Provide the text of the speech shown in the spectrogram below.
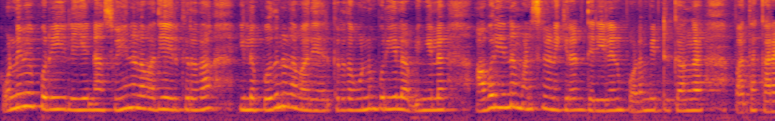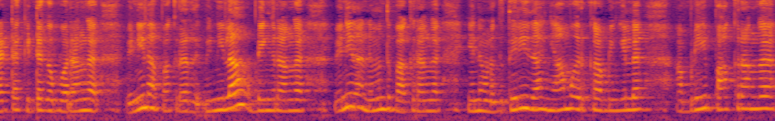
ஒன்றுமே புரியலையே. நான் சுயநலவாதியாக இருக்கிறதா? இல்லை பொதுநலவாதியாக இருக்கிறதா? ஒன்றும் புரியல அப்படிங்கல. அவர் என்ன மனசில் நினைக்கிறான்னு தெரியலன்னு புலம்பிட்டு இருக்காங்க. பார்த்தா கரெக்டாக கிட்டக்க போகிறாங்க வெண்ணிலா பார்க்குறாரு வெண்ணிலா? அப்படிங்கிறாங்க. வெண்ணிலா நிமிந்து பார்க்குறாங்க என்ன உனக்கு தெரியுதா? ஞாபகம் இருக்கா? அப்படிங்கல. அப்படியே பார்க்குறாங்க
